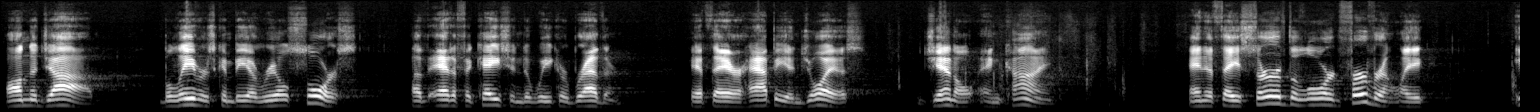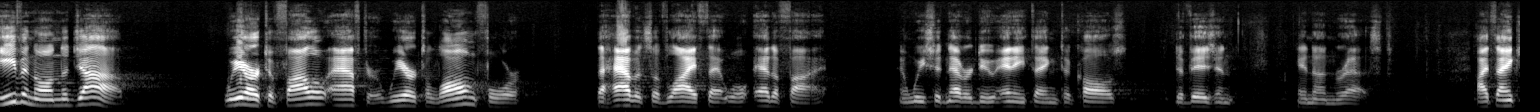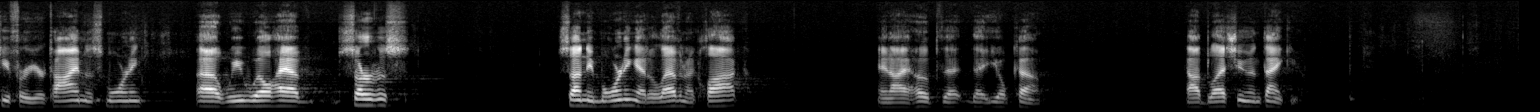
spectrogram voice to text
On the job, believers can be a real source of edification to weaker brethren if they are happy and joyous, gentle and kind. And if they serve the Lord fervently, even on the job. We are to follow after, we are to long for the habits of life that will edify, and we should never do anything to cause division and unrest. I thank you for your time this morning. Uh, We will have service Sunday morning at 11 o'clock, and I hope that, that you'll come. God bless you and thank you.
